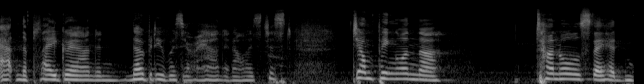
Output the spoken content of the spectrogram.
out in the playground and nobody was around, and I was just jumping on the tunnels. They had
